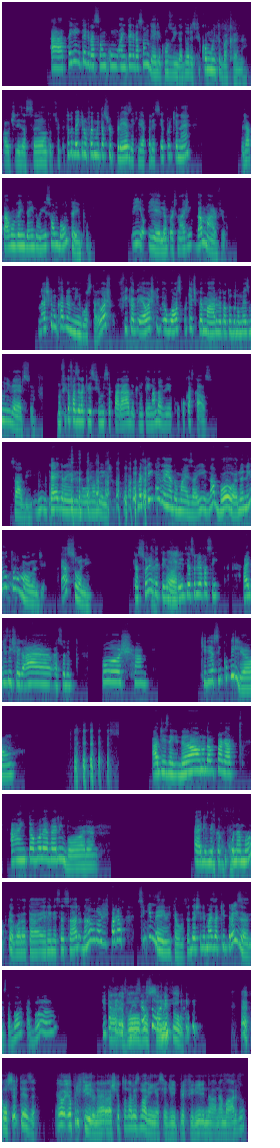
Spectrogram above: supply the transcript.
Ah, tem a integração com a integração dele com os Vingadores ficou muito bacana. A utilização, tudo, tudo bem que não foi muita surpresa que ele ia aparecer, porque né, já estavam vendendo isso há um bom tempo. E, e ele é um personagem da Marvel. Acho que não cabe a mim gostar. Eu acho, fica, eu acho que eu gosto porque, tipo, é Marvel, tá tudo no mesmo universo. Não fica fazendo aqueles filmes separados que não tem nada a ver com o Cascalço. Sabe? Integra ele no, no ambiente. Mas quem tá ganhando mais aí, na boa, não é nem o Tom Holland, é a Sony. Que a Sony é, detém os direitos e a Sony vai falar assim. Aí Disney chega, ah, a Sony, poxa, queria 5 bilhão. A Disney, não, não dá pra pagar. Ah, então eu vou levar ele embora. Aí a Disney fica com o cu na mão, porque agora tá, ele é necessário. Não, não, a gente paga 5,5 então. Você deixa ele mais aqui 3 anos, tá bom? Tá bom. Quem tá Cara, feliz eu vou, com isso é a Sony. Muito... É, com certeza. Eu, eu prefiro, né? Eu acho que eu tô na mesma linha, assim, de preferir ele na, na Marvel.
